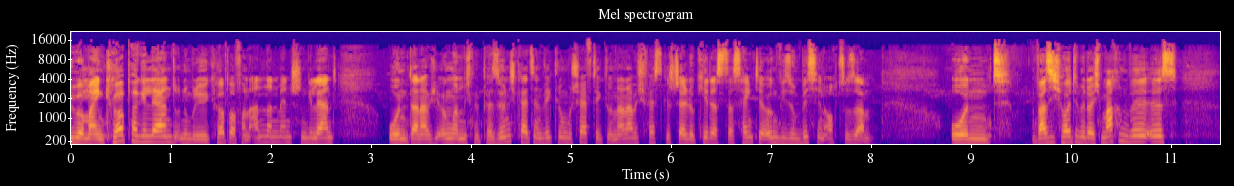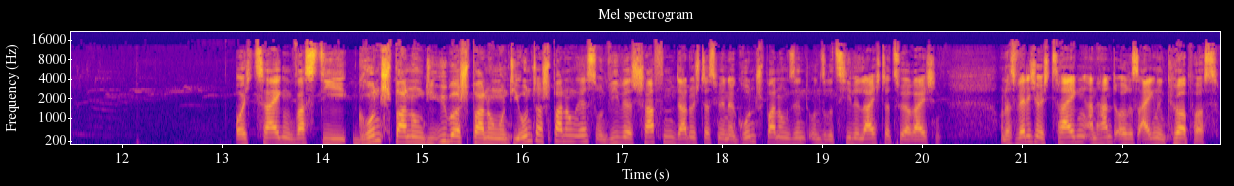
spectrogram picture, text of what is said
über meinen Körper gelernt und über den Körper von anderen Menschen gelernt. Und dann habe ich irgendwann mich mit Persönlichkeitsentwicklung beschäftigt und dann habe ich festgestellt, okay, das, das hängt ja irgendwie so ein bisschen auch zusammen. Und was ich heute mit euch machen will, ist, euch zeigen, was die Grundspannung, die Überspannung und die Unterspannung ist und wie wir es schaffen, dadurch, dass wir in der Grundspannung sind, unsere Ziele leichter zu erreichen. Und das werde ich euch zeigen anhand eures eigenen Körpers.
